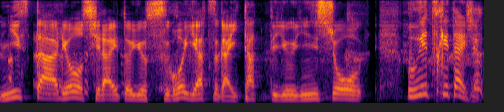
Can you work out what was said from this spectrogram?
ミスター漁師来というすごいやつがいたっていう印象を植え付けたいじゃん。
